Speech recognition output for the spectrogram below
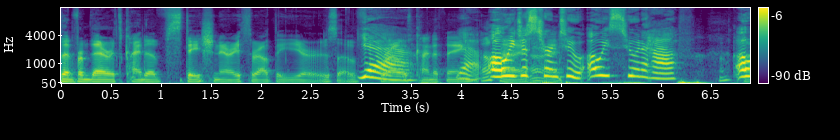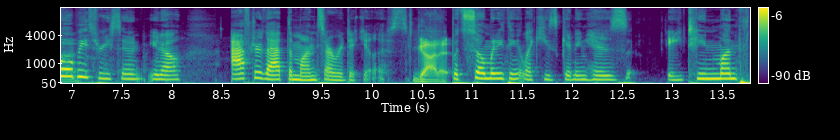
then from there, it's kind of stationary throughout the years of Yeah. growth, kind of thing. Yeah. oh, he just turned right. two. Oh, he's two and a half. Oh, he'll be three soon. You know, after that, the months are ridiculous. Got it. But so many things, like he's getting his 18 month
